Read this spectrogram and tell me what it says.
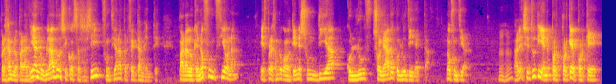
Por ejemplo, para días nublados y cosas así, funciona perfectamente. Para lo que no funciona es, por ejemplo, cuando tienes un día con luz soleado con luz directa no funciona. ¿Vale? Si tú tienes, ¿por, qué? Porque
